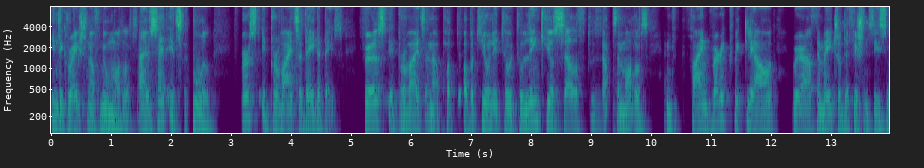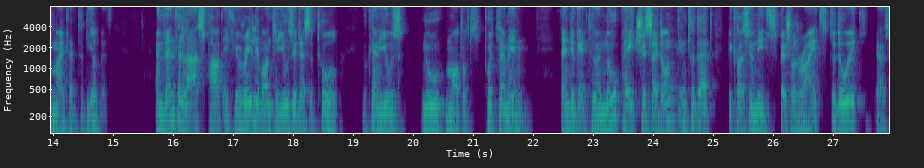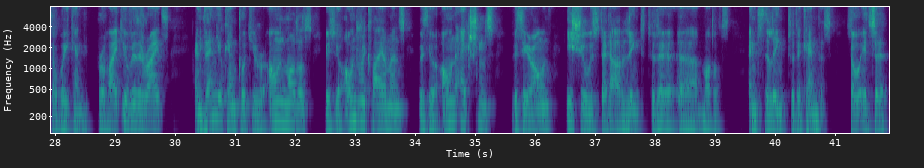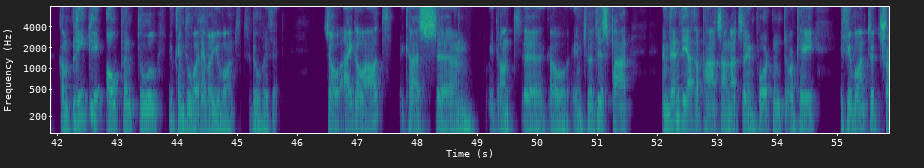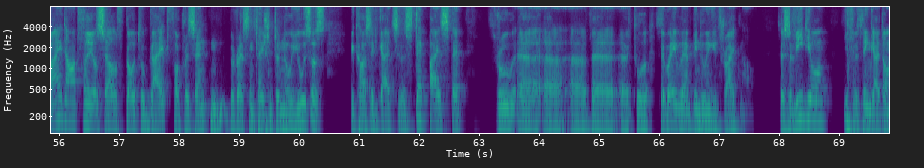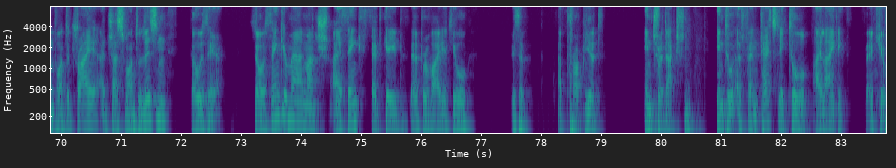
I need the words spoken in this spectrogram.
Integration of new models. I have said it's a tool. First, it provides a database. First, it provides an opportunity to, to link yourself to some the models and find very quickly out where are the major deficiencies you might have to deal with. And then the last part, if you really want to use it as a tool, you can use new models, put them in. Then you get to new pages. I don't into that because you need special rights to do it. Yeah, so we can provide you with the rights. And then you can put your own models with your own requirements, with your own actions, with your own issues that are linked to the uh, models and the link to the canvas. So it's a completely open tool. You can do whatever you want to do with it. So I go out because um, we don't uh, go into this part. And then the other parts are not so important. Okay, if you want to try it out for yourself, go to guide for present presentation to new users because it guides you step by step through uh, uh, uh the uh, tool the way we have been doing it right now. There's a video. If you think I don't want to try, I just want to listen, go there. So thank you very much. I think that gave uh, provided you with an appropriate introduction into a fantastic tool. I like it. Thank you.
